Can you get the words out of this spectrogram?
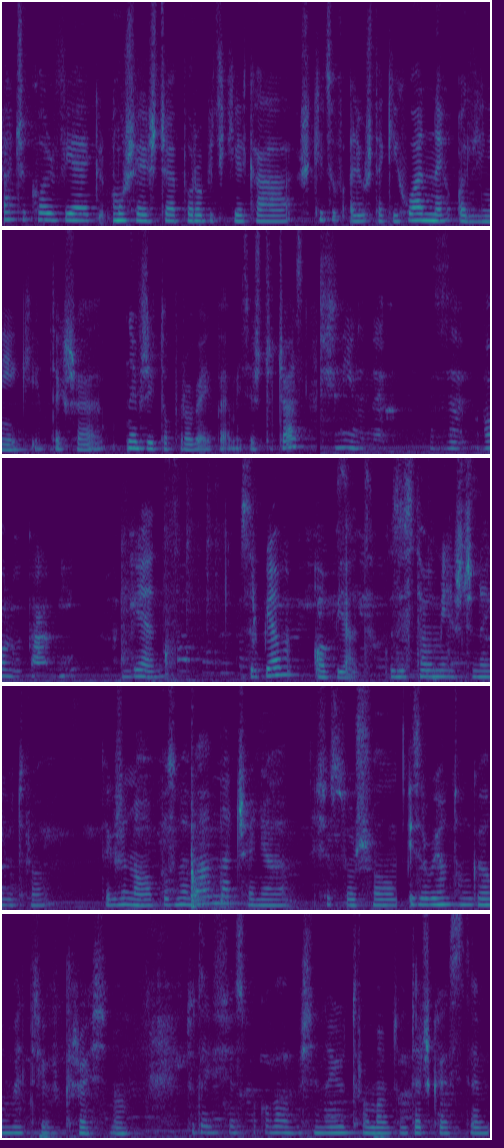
A czykolwiek muszę jeszcze porobić kilka szkiców, ale już takich ładnych od linijki. Także najwyżej to porobię, jak będę mieć jeszcze czas. ślinnych z wolutami. Więc zrobiłam obiad. Zostało mi jeszcze na jutro. Także no, pozmywałam naczynia, się suszą i zrobiłam tą geometrię wykreślną. Tutaj się spakowałam właśnie na jutro, mam tą teczkę z tym.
